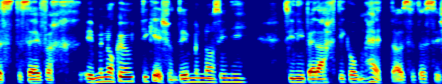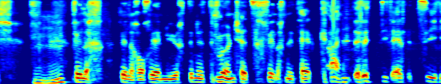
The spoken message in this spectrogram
dass das einfach immer noch gültig ist und immer noch seine, seine Berechtigung hat. Also das ist mhm. vielleicht, vielleicht auch ein bisschen ernüchternd. Der Mensch hat sich vielleicht nicht geändert in dieser Zeit.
